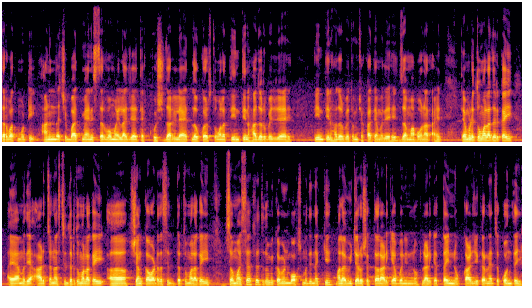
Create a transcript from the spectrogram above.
सर्वात मोठी आनंदाची बातमी आणि सर्व महिला ज्या आहेत त्या खुश झालेल्या आहेत. लवकरच तुम्हाला तीन तीन हजार रुपये जे आहेत तीन तीन हजार रुपये तुमच्या खात्यामध्ये हे जमा होणार आहेत. त्यामुळे तुम्हाला जर काही यामध्ये अडचण असतील तर तुम्हाला काही शंका वाटत असेल तर तुम्हाला काही समस्या असेल तर तुम्ही कमेंट बॉक्समध्ये नक्की मला विचारू शकता लाडक्या बनींनो लाडक्या ताईंनो. काळजी करण्याचं कोणतंही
